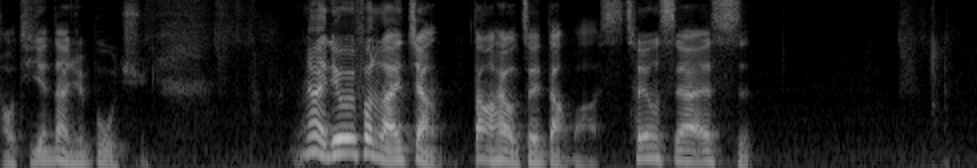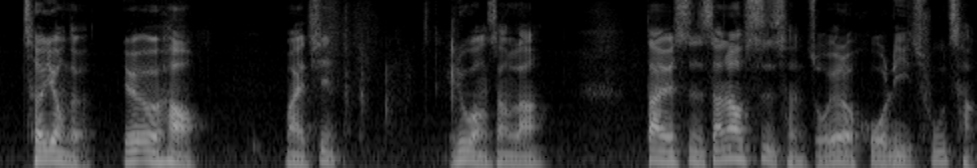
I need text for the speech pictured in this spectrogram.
哦，提前带你去布局。那以六月份来讲，当然还有这一档吧，车用 CIS，车用的六月二号买进，一路往上拉，大约是三到四成左右的获利出场。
